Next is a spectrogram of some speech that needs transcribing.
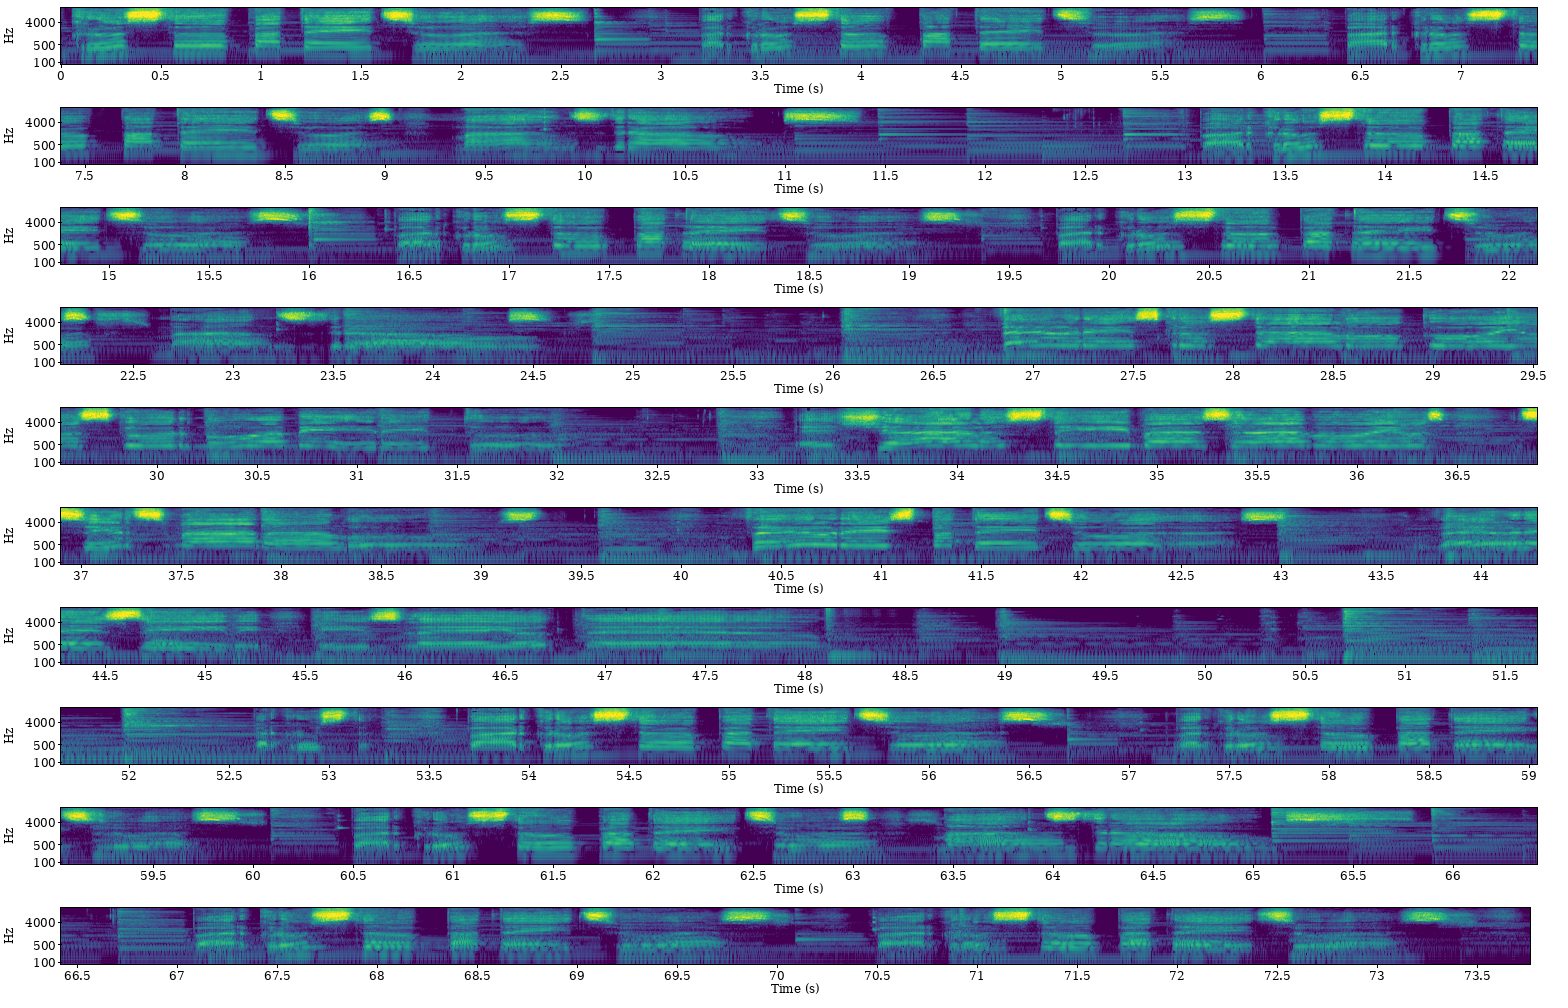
Krustu pateicos, par krustu pateicos, par krustu pateicos, mans draugs. Par krustu pateicos, par krustu pateicos, par krustu pateicos, mans draugs. Vēlreiz krustā lūkojos, kur nomiritu. es žēlastībā zemojos, un sirds manā lūst. Vēlreiz pateicos, vēlreiz dzīvi izlēju tev. Par krustu, par krustu pateicos, par krustu pateicos par krustu pateicos, mans draugs. Par krustu pateicos, par krustu pateicos,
